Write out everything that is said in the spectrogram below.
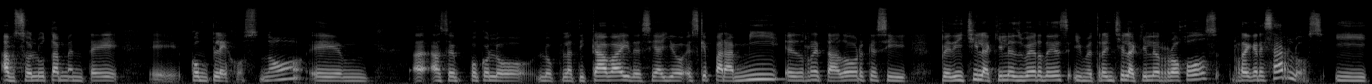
absolutamente eh, complejos, ¿no? Em, hace poco lo, lo, platicaba y decía yo, es que para mí es retador que si pedí chilaquiles verdes y me traen chilaquiles rojos, regresarlos. Y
